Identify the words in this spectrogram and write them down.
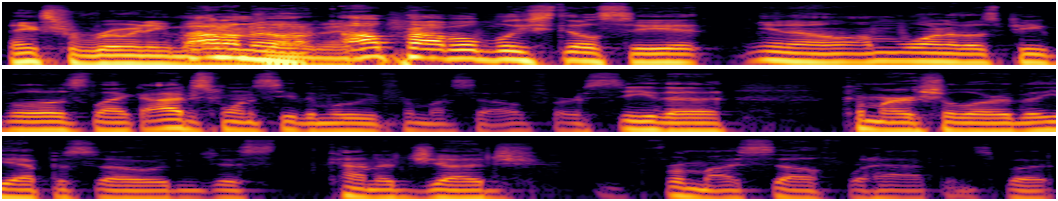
Thanks for ruining my I don't know. I'll probably still see it. You know, I'm one of those people. It's like I just want to see the movie for myself, or see the commercial or the episode, and just kind of judge for myself what happens. But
